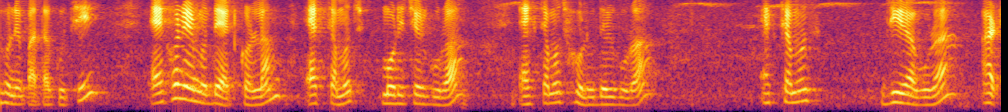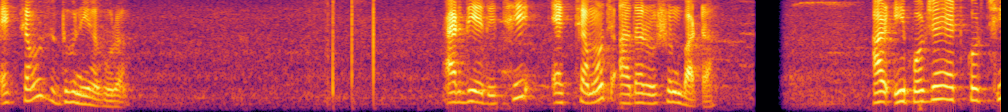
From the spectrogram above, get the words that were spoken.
ধনে পাতা কুচি। এখন এর মধ্যে অ্যাড করলাম এক চামচ মরিচের গুঁড়া, এক চামচ হলুদের গুঁড়া, এক চামচ জিরা গুঁড়া আর এক চামচ ধনিয়া গুঁড়া। আর দিয়ে দিচ্ছি এক চামচ আদা রসুন বাটা। আর এ পর্যায়ে অ্যাড করছি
